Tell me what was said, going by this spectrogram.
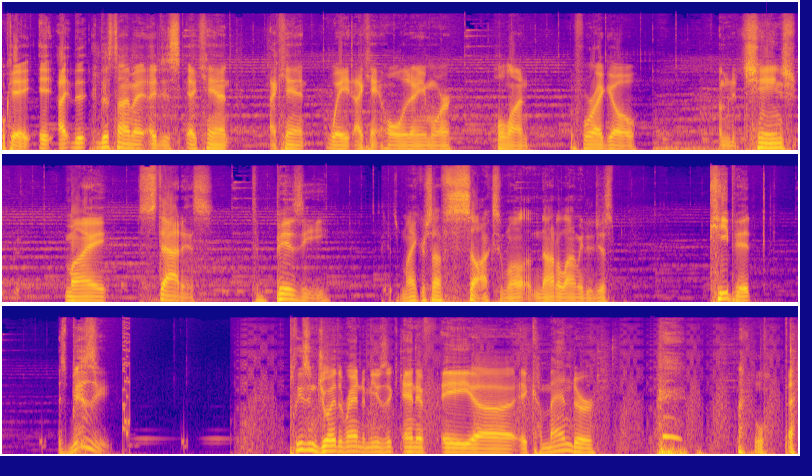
Okay, it, I, th this time I, I just... I can't... I can't wait. I can't hold it anymore. Hold on. Before I go, I'm going to change my status to busy because Microsoft sucks and will not allow me to just keep it as busy. Please enjoy the random music, and if a uh, a commander, I love that.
